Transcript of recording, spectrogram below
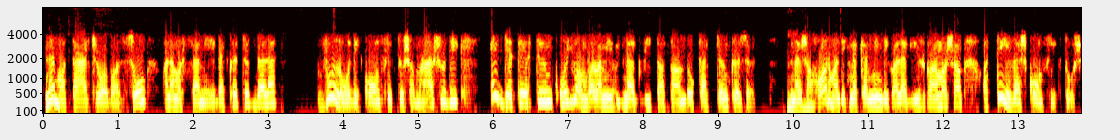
nem a tárgyról van szó, hanem a személybe kötök bele, valódi konfliktus a második, egyetértünk, hogy van valami megvitatandó kettőnk között. Na és a harmadik nekem mindig a legizgalmasabb, a téves konfliktus.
